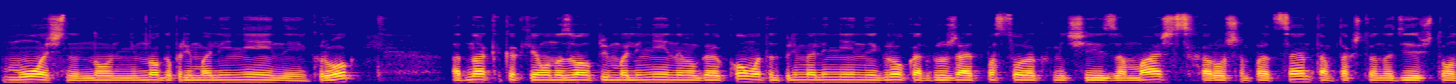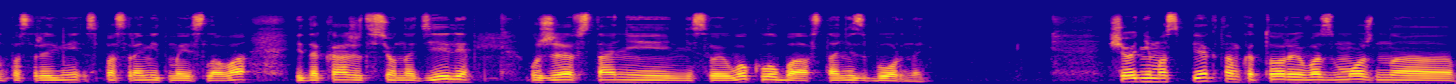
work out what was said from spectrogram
мощный, но немного прямолинейный игрок. Однако, как я его назвал прямолинейным игроком, этот прямолинейный игрок отгружает по 40 мячей за матч с хорошим процентом, так что я надеюсь, что он посрамит, мои слова и докажет все на деле уже в стане не своего клуба, а в стане сборной. Еще одним аспектом, который, возможно,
